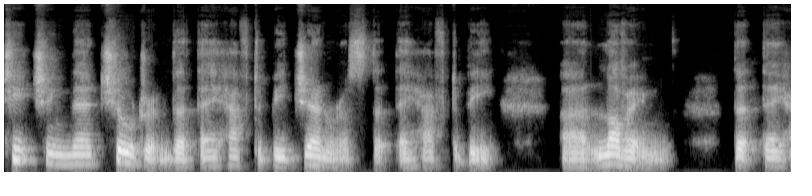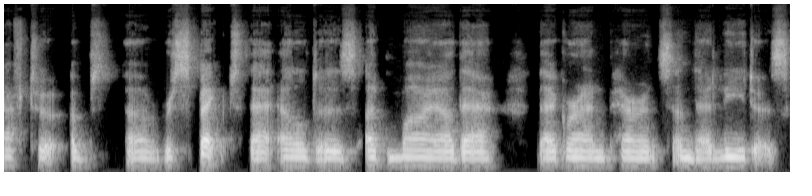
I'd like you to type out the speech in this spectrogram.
teaching their children that they have to be generous, that they have to be uh, loving, that they have to uh, respect their elders, admire their, their grandparents and their leaders,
